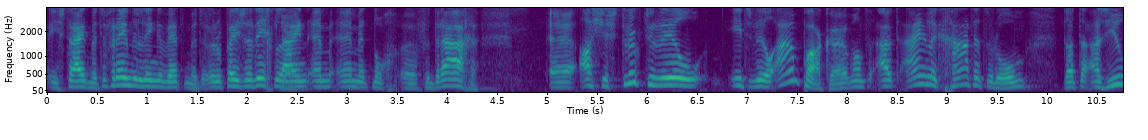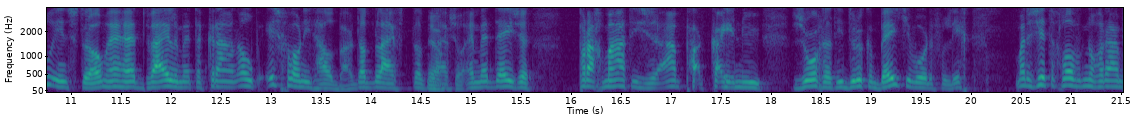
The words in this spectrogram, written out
in strijd met de Vreemdelingenwet, met de Europese richtlijn ja. en, en met nog verdragen. als je structureel iets wil aanpakken. Want uiteindelijk gaat het erom dat de asielinstroom, het dweilen met de kraan open, is gewoon niet houdbaar. Dat blijft, dat ja. blijft zo. En met deze pragmatische aanpak kan je nu zorgen dat die druk een beetje wordt verlicht. Maar er zitten geloof ik nog ruim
